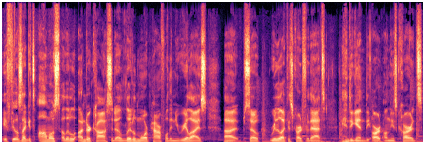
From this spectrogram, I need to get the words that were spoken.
it feels like it's almost a little undercosted, a little more powerful than you realize. Uh, so really like this card for that. And again, the art on these cards,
